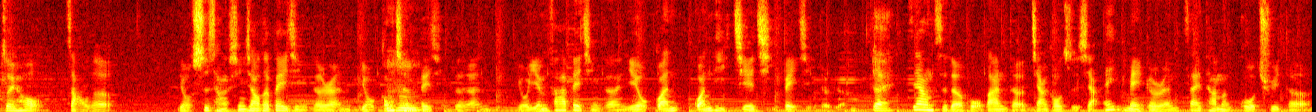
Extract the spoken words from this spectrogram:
最后找了有市场行销的背景的人，有工程背景的人，嗯、有研发背景的人，也有管管理阶级背景的人。对，这样子的伙伴的架构之下，哎，每个人在他们过去的。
